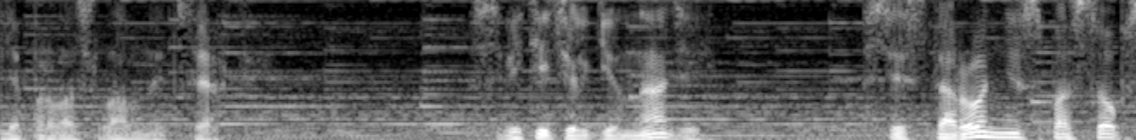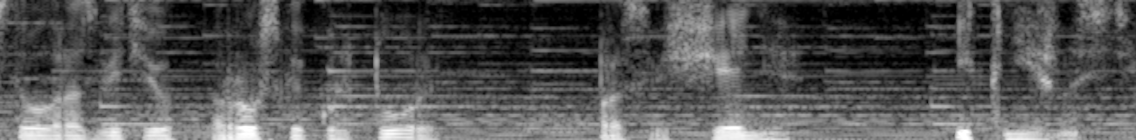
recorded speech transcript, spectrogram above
для православной церкви. Святитель Геннадий всесторонне способствовал развитию русской культуры, просвещения и книжности.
